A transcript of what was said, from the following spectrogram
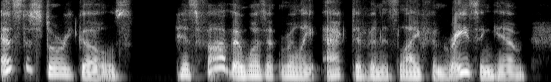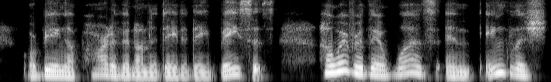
As the story goes, his father wasn't really active in his life in raising him or being a part of it on a day to day basis. However, there was an English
